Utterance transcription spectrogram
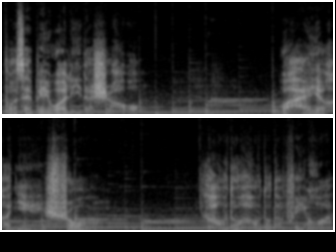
躲在被窝里的时候，我还要和你说好多好多的废话。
